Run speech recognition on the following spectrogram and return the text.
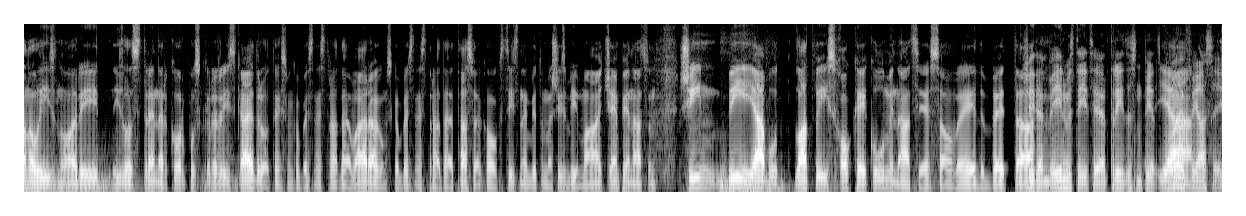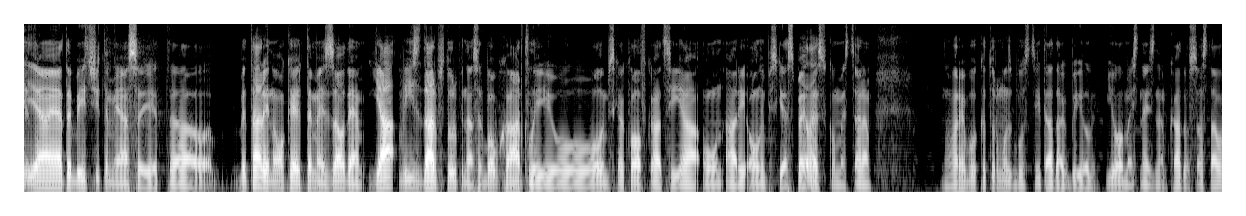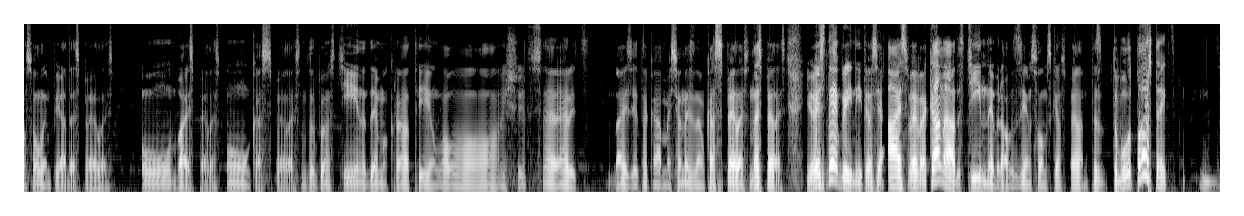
analīze no arī izlases treneru korpusa, kur arī skaidro, teiksim, kāpēc nestrādāja vairākums, kāpēc nestrādāja tas vai kaut kas cits. Nebija. Tomēr šis bija māju čempionāts, un šīm bija jābūt Latvijas hokeja kulminācijai savu veidu. Bet, ā, Šī bija investīcija ar 35 Jā, jāsajiet. Jā, jā, tā bija šitam jāsajiet. Uh, bet arī, nu, ok, te mēs zaudējām. Ja viss darbs turpinās ar Bobu Hārtliju Olimpiskajā kvalifikācijā un arī Olimpiskajās spēlēs, ko mēs ceram, nu, varētu būt, ka tur mums būs citādāk bildi. Jo mēs nezinām, kādos sastāvos Olimpijādē spēlēs. Un vai spēlēs, un kas spēlēs. Un tur, protams, Ķīna, demokrātija un lolo, viss šis arī aiziet mēs jau nezinām, kas spēlēs un nespēlēs. Jo es nebrīnītos, ja ASV vai Kanādas Ķīna nebrauks uz Ziemassvētku spēlēm. Tas tu būtu pārsteigts.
